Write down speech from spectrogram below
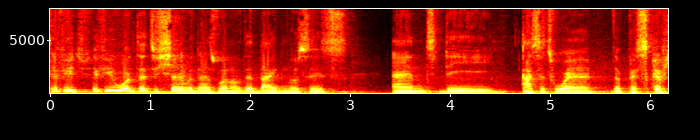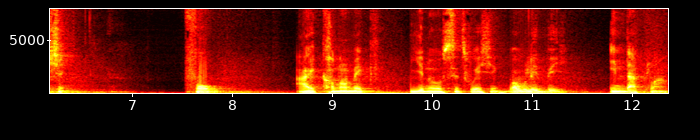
If you if you wanted to share with us one of the diagnoses and the as it were the prescription for our economic you know situation, what will it be in that plan?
